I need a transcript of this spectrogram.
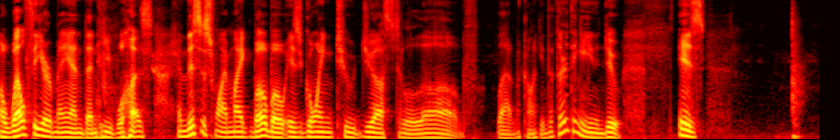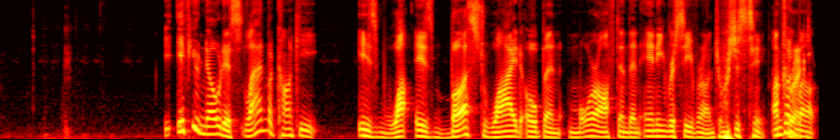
a wealthier man than he was and this is why mike bobo is going to just love ladd mcconkey the third thing he can do is if you notice, Ladd McConkey is wa- is bust wide open more often than any receiver on Georgia's team. I'm talking Correct. about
